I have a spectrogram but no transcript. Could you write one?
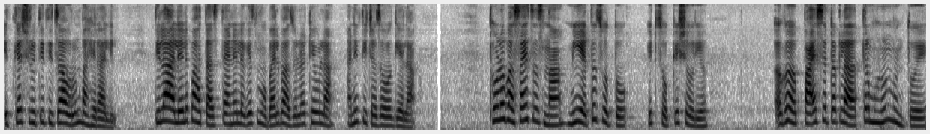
इतक्या श्रुती तिचा आवरून बाहेर आली. तिला आलेलं पाहताच त्याने लगेच मोबाईल बाजूला ठेवला आणि तिच्याजवळ गेला. थोडं बसायचंच ना मी येतच होतो. इट्स ओके शौर्य. अगं पाय सटकला तर म्हणून म्हणतोय.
